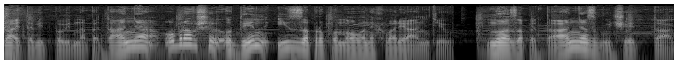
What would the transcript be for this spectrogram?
Дайте відповідь на питання, обравши один із запропонованих варіантів. Ну а запитання звучить так:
